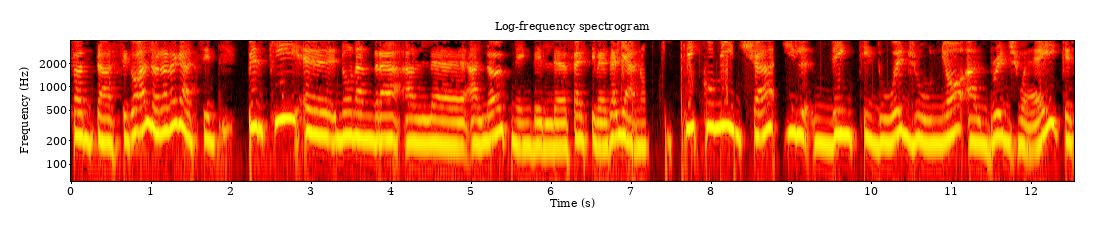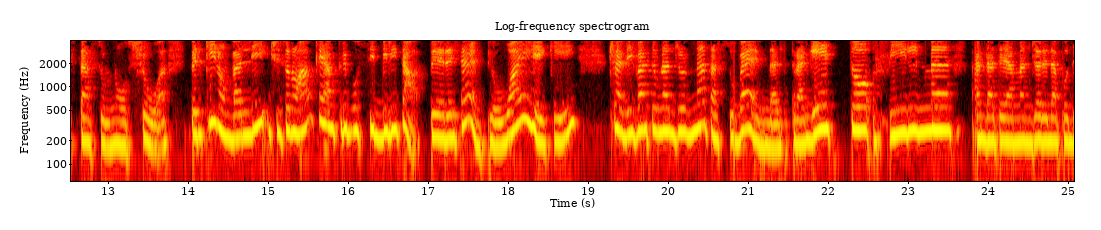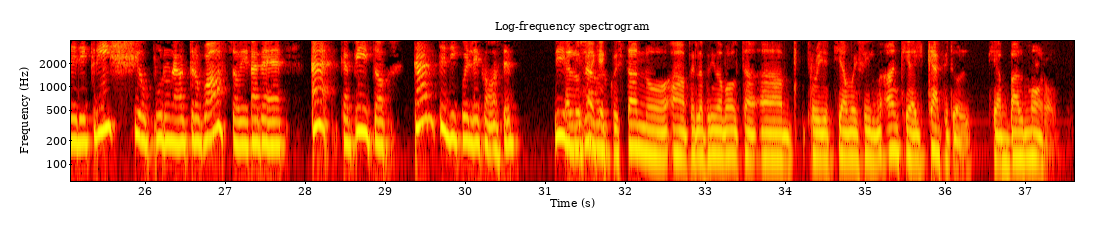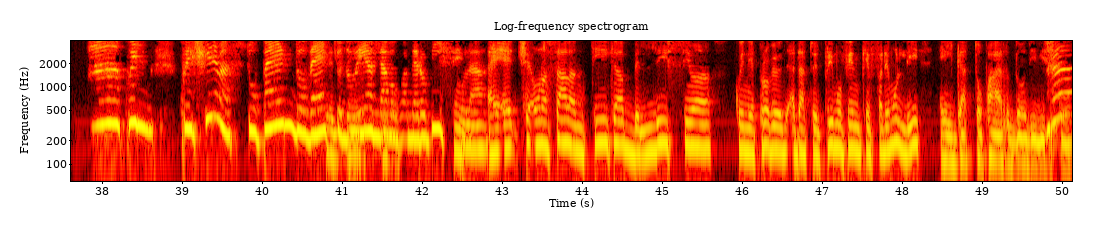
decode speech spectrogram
Fantastico. Allora ragazzi, per chi eh, non andrà al, all'opening del Festival Italiano, che comincia il 22 giugno al Bridgeway, che sta sul North Shore, per chi non va lì ci sono anche altre possibilità, per esempio Waiheke, cioè vi fate una giornata stupenda, il traghetto, film, andate a mangiare da Podere Crisci oppure un altro posto, vi fate... Eh, capito? Tante di quelle cose. Dimmi, Eh, lo sai Paolo. che quest'anno ah, per la prima volta ah, proiettiamo i film anche al Capitol, che è a Balmoral. Ah, quel, quel cinema stupendo vecchio dove io andavo quando ero piccola. È- è- c'è una sala antica, bellissima, quindi è proprio adatto il primo film che faremo lì è Il Gattopardo di Visconti. Ah,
